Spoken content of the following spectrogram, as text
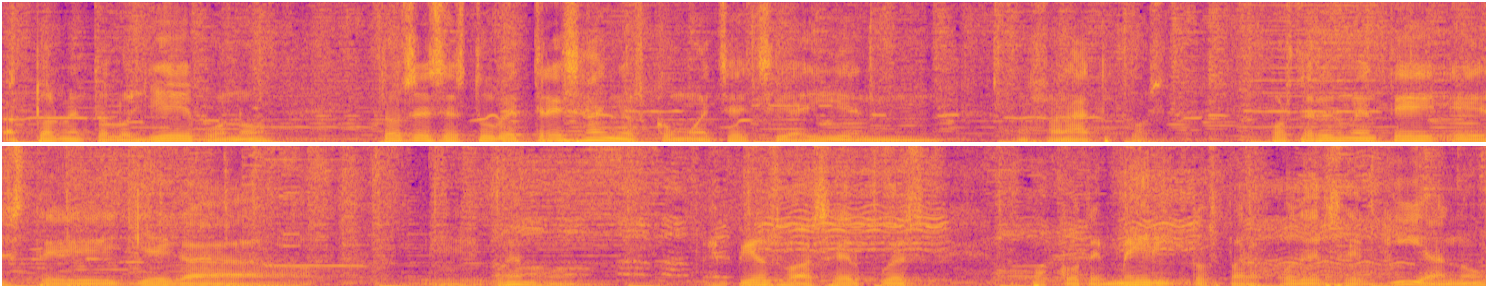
actualmente lo llevo, ¿no? Entonces estuve tres años como Achachi ahí en los fanáticos. Posteriormente este, llega, bueno, empiezo a hacer pues un poco de méritos para poder ser guía, ¿no?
